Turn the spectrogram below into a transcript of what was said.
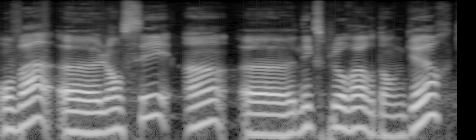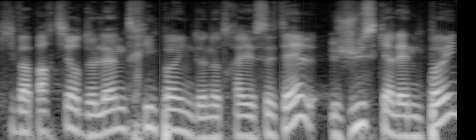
on va euh, lancer un, euh, explorer d'Anger qui va partir de l'entry point de notre IOCTL jusqu'à l'endpoint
